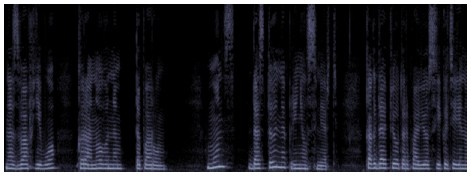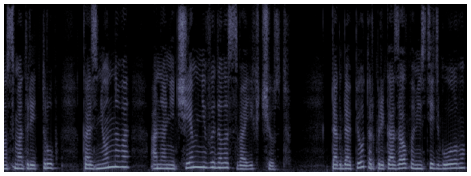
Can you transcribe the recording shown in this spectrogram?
назвав его коронованным топором. Монс достойно принял смерть. Когда Петр повез Екатерину смотреть труп казненного, она ничем не выдала своих чувств. Тогда Петр приказал поместить голову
